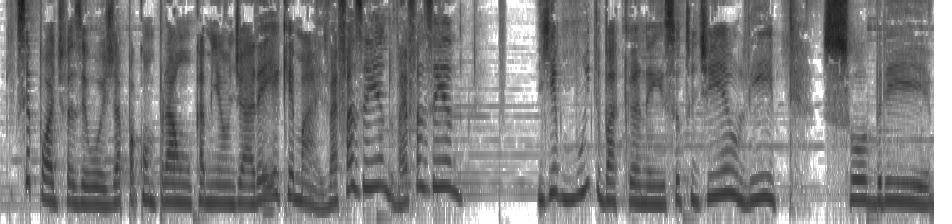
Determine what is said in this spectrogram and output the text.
O que você pode fazer hoje? Dá para comprar um caminhão de areia? que mais? Vai fazendo, vai fazendo. E é muito bacana isso. Outro dia eu li sobre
